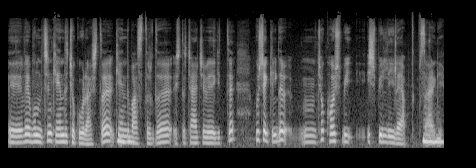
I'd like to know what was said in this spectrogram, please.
E, ve bunun için kendi çok uğraştı kendi bastırdı işte çerçeveye gitti bu şekilde çok hoş bir işbirliğiyle yaptık bu sergiyi.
